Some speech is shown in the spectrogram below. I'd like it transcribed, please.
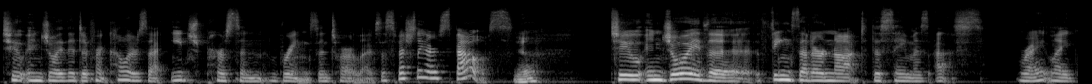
to enjoy the different colors that each person brings into our lives, especially our spouse yeah, to enjoy the things that are not the same as us, right? Like,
